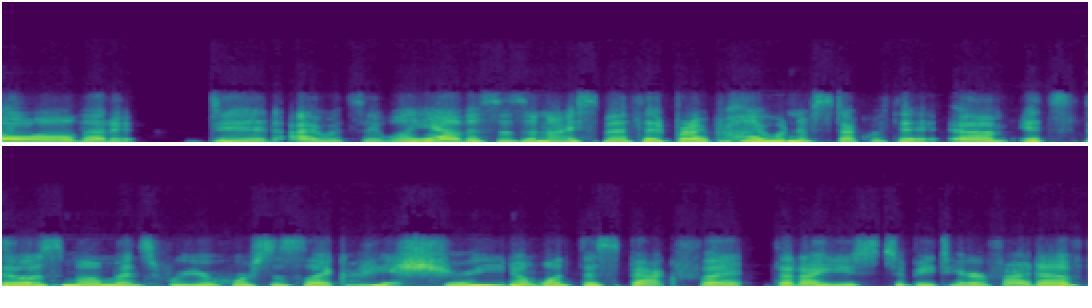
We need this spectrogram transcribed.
all that it did, I would say, well, yeah, this is a nice method, but I probably wouldn't have stuck with it. Um, it's those moments where your horse is like, Are you sure you don't want this back foot that I used to be terrified of?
